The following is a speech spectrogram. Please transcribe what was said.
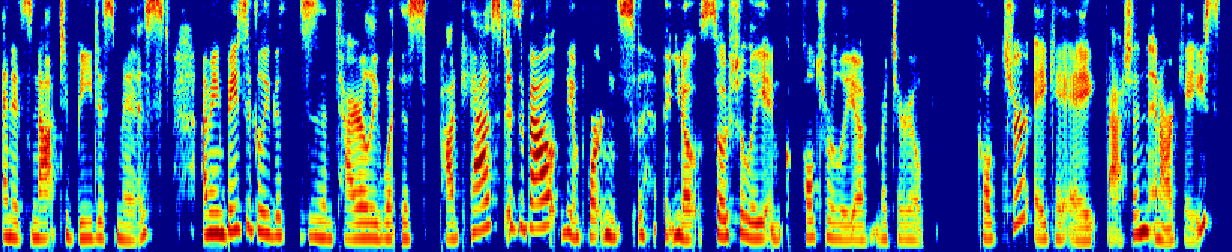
and it's not to be dismissed. I mean, basically, this is entirely what this podcast is about the importance, you know, socially and culturally of material culture, aka fashion in our case.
